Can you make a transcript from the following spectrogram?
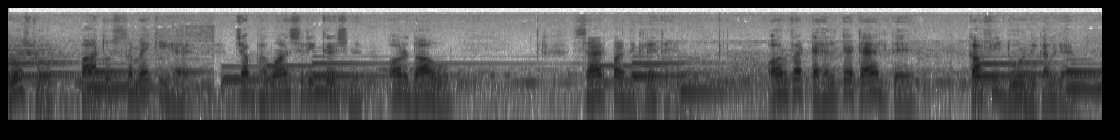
दोस्तों, बात उस समय की है जब भगवान श्री कृष्ण और दाऊ सैर पर निकले थे और वह टहलते टहलते काफ़ी दूर निकल गए।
